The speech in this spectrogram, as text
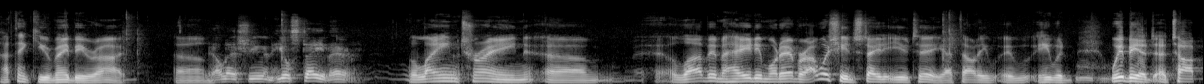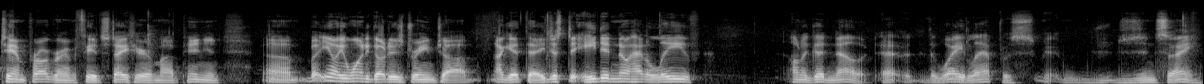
I think you may be right. Um, LSU, and he'll stay there. the Lane Train. Um, love him, hate him, whatever. I wish he'd stayed at UT. I thought he he would. We'd be a, a top ten program if he had stayed here, in my opinion. Um, but you know, he wanted to go to his dream job. I get that. He just he didn't know how to leave on a good note. Uh, the way he left was, was insane.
